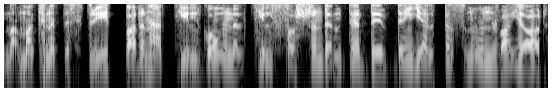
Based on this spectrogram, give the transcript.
man kan inte strypa den här tillgången eller tillförseln, den, den, den hjälpen som UNRWA gör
